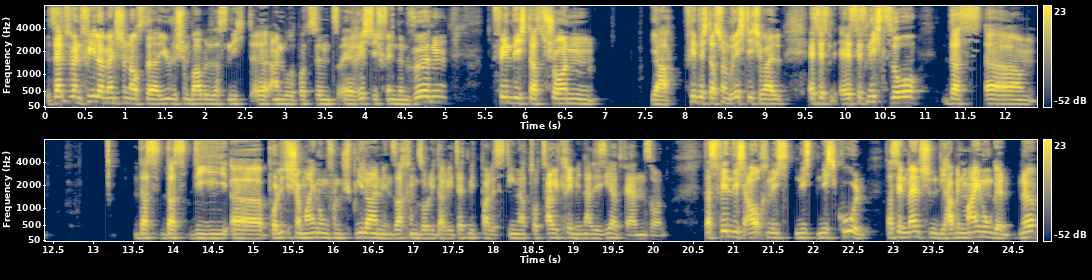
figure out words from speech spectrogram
selbst wenn viele Menschen aus der jüdischen Bubble das nicht äh, 100 Prozent äh, richtig finden würden, finde ich das schon, ja, finde ich das schon richtig, weil es ist, es ist nicht so, dass ähm, dass, dass die äh, politische Meinung von Spielern in Sachen Solidarität mit Palästina total kriminalisiert werden soll. Das finde ich auch nicht, nicht, nicht cool. Das sind Menschen, die haben Meinungen, ne?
